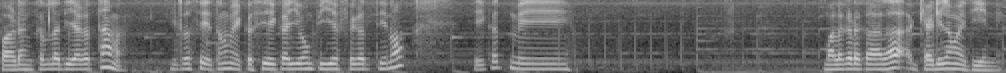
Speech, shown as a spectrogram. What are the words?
පාඩන් කරලා තියාගත්තාම. ඉටවසේ එතනම එකසිය එකයි යෝම් ප එකත් තියෙනවා. ඒකත් මේ මලකට කාලා කැඩිලමයි තියෙන්නේ.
